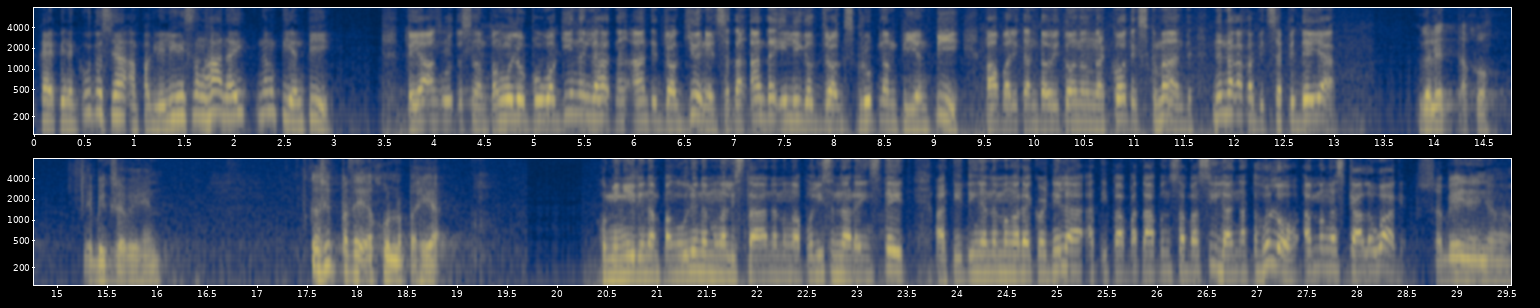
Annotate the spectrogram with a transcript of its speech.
Kaya pinag-utos niya ang paglilinis ng hanay ng PNP. Kaya ang utos ng Pangulo buwagin ang lahat ng anti-drug units at ang anti-illegal drugs group ng PNP. Papalitan daw ito ng Narcotics Command na nakakabit sa PIDEA. Galit ako, ibig sabihin. Kasi pati ako napahiya. Humingi rin ng Pangulo ng mga listahan ng mga pulis na na-reinstate at titingnan ng mga record nila at ipapatapon sa basilan at hulo ang mga scalawag. Sabihin ninyo,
